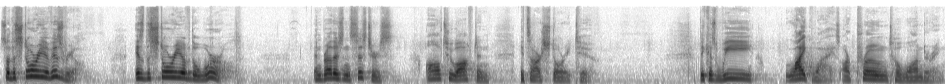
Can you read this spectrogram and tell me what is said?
So, the story of Israel is the story of the world. And, brothers and sisters, all too often, it's our story too. Because we likewise are prone to wandering.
